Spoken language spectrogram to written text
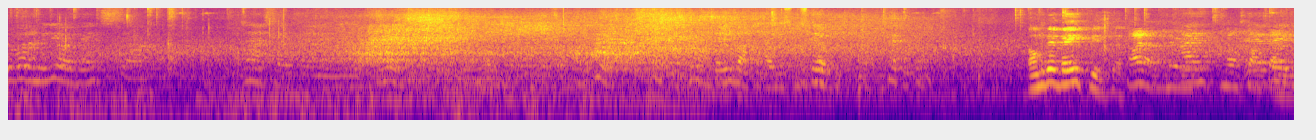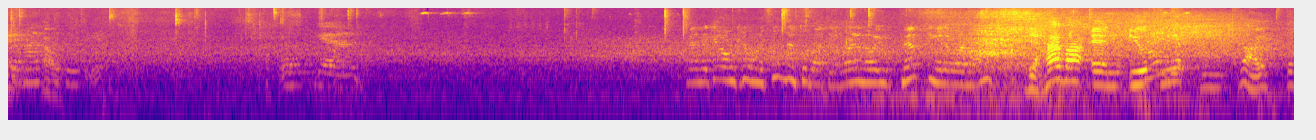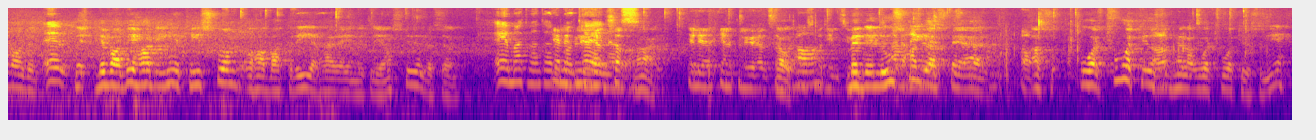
Då var det miljö och hälsa. Om det vet vi inte. Nej, nej, men det är Nej, väl någonstans eh, det är där. de här Ja. två uppgifter. Och eh, Men om Kronofogden tog bara till, var det någon utmätning eller var det något annat? Det här var en utmätning. Nej, det var det. eh, det, det var, vi hade inget tillstånd att ha batterier här enligt Länsstyrelsen. i och med att man inte hade containers. Eller enligt miljö och hälsa, Ja. Men det lustigaste är, Ja. alltså år 2000 Ja. hela år 2001,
